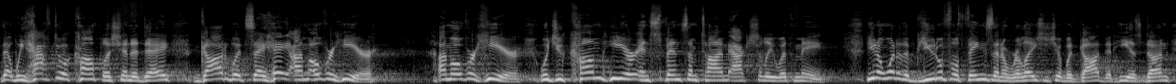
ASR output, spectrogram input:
that we have to accomplish in a day, God would say, Hey, I'm over here. I'm over here. Would you come here and spend some time actually with me? You know, one of the beautiful things in a relationship with God that He has done,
